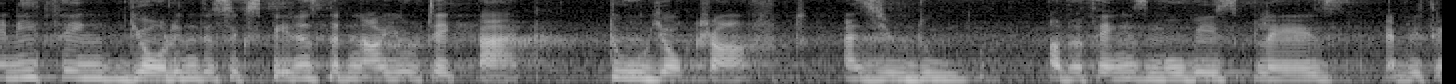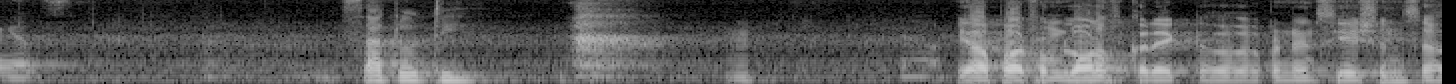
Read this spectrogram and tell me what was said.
anything during this experience that now you'll take back to your craft as you do other things, movies, plays, everything else? Subtlety. Yeah, apart from a lot of correct uh, pronunciations, uh,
